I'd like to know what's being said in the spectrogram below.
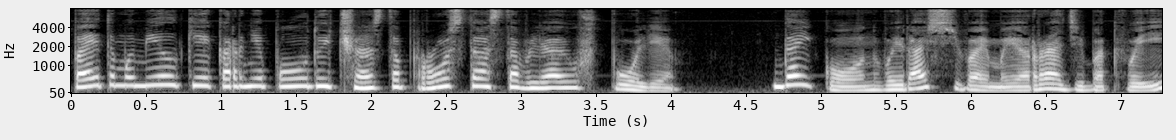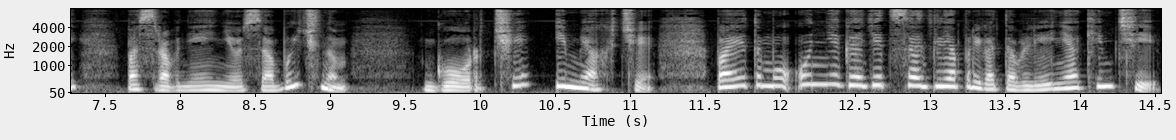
поэтому мелкие корнеплоды часто просто оставляю в поле. Дайкон, выращиваемый ради ботвы, по сравнению с обычным, горче и мягче, поэтому он не годится для приготовления кимчи.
